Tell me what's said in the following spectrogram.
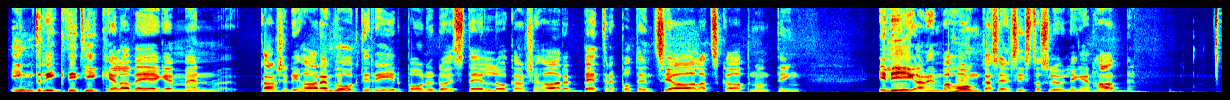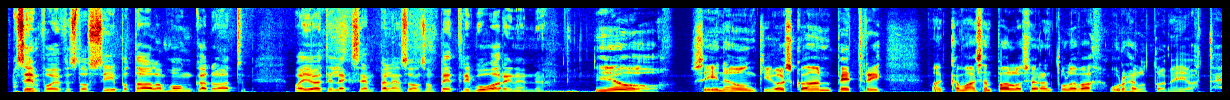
inte riktigt gick hela vägen men kanske de har en våg till rid på nu då istället och kanske har en bättre potential att skapa någonting i ligan än vad Honka sen sist och slutligen hade. Sen får jag förstås se på tal om Honka då att vad gör till exempel en sån som Petri Vuorinen nu? Joo, siinä onkin. Olisikohan Petri vaikka Vaasan palloseuran tuleva urheilutoimenjohtaja?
